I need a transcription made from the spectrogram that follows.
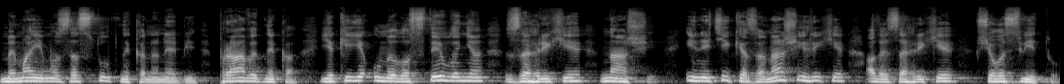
ми маємо заступника на небі, праведника, який є умилостивлення за гріхи наші. І не тільки за наші гріхи, але за гріхи всього світу.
